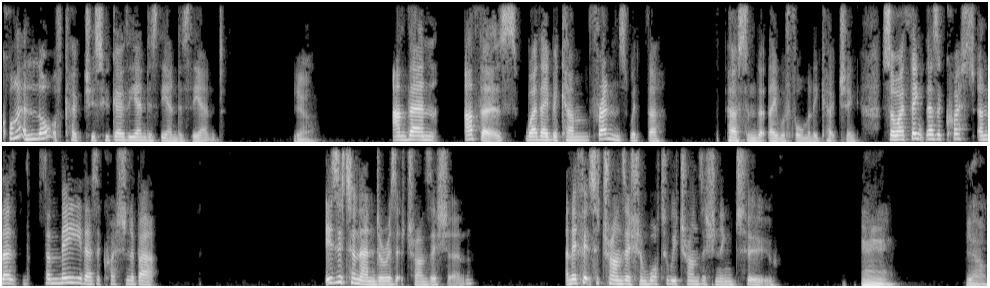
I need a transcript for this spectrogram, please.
quite a lot of coaches who go the end is the end is the end. Yeah. And then others where they become friends with the person that they were formerly coaching. So I think there's a question, and there, for me, there's a question about is it an end or is it a transition? And if it's a transition, what are we transitioning to? Mm. Yeah.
